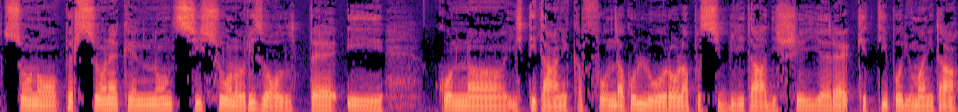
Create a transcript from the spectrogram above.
sono persone che non si sono risolte e con uh, il Titanic affonda con loro la possibilità di scegliere che tipo di umanità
